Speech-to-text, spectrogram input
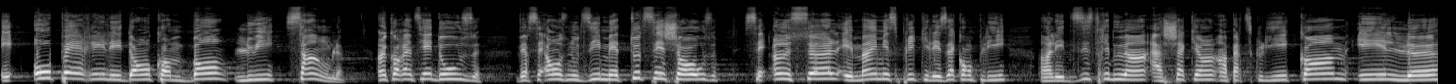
et opérer les dons comme bon lui semble. 1 Corinthiens 12, verset 11 nous dit, mais toutes ces choses, c'est un seul et même esprit qui les accomplit en les distribuant à chacun en particulier comme il le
